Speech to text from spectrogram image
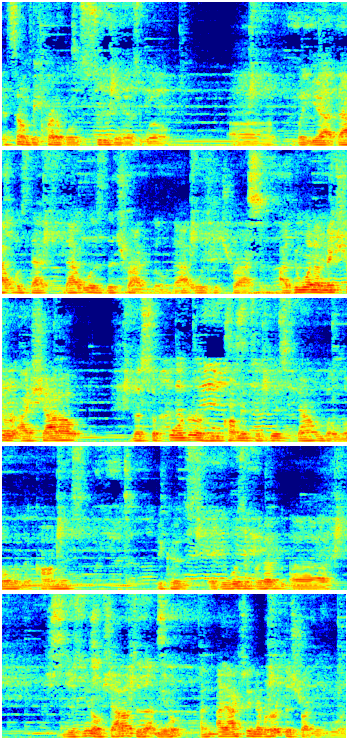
It sounds incredible and soothing as well. Uh, but yeah, that was that. That was the track though. That was the track. I do want to make sure I shout out the supporter who commented this down below in the comments because if it wasn't for them, uh, just you know, shout out to them. You know, I, I actually never heard this track before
